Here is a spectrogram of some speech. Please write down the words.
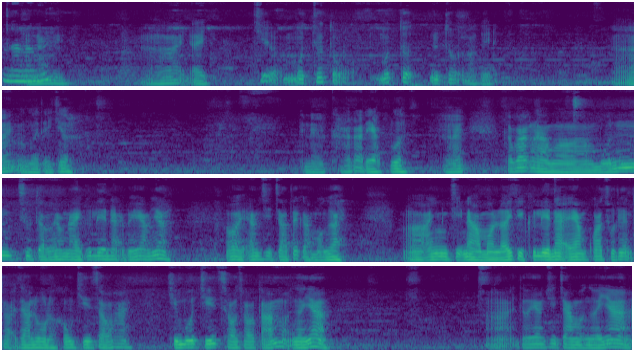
Đấy, đây. Chỉ một chút tổ một chút tổ vào cái đấy. đấy mọi người thấy chưa cái này khá là đẹp luôn. Đấy. các bác nào mà muốn sưu tầm em này cứ liên hệ với em nhé rồi em xin chào tất cả mọi người. À, anh chị nào mà lấy thì cứ liên hệ em qua số điện thoại zalo là 0962 949 668 mọi người nhá. À, thôi em xin chào mọi người nhá.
